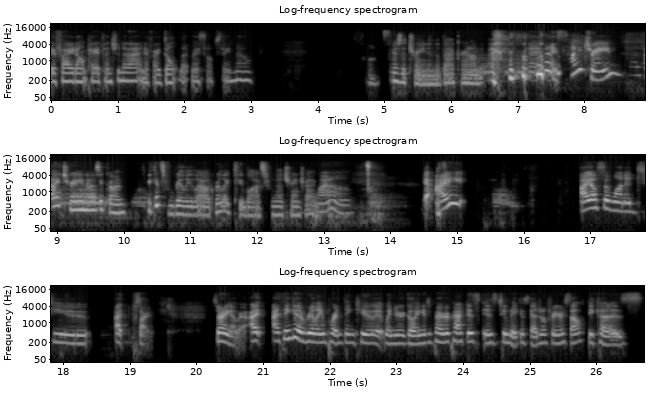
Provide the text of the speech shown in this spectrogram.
if I don't pay attention to that and if I don't let myself say no. Cool. There's a train in the background. Okay. Nice. Hi, train. Hi, train. How's it going? It gets really loud. We're like two blocks from the train track. Wow. Yeah. I I also wanted to I sorry. Starting over. I I think a really important thing too when you're going into private practice is to make a schedule for yourself because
